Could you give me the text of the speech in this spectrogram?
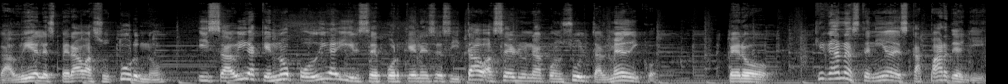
Gabriel esperaba su turno y sabía que no podía irse porque necesitaba hacerle una consulta al médico. Pero, ¿qué ganas tenía de escapar de allí?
